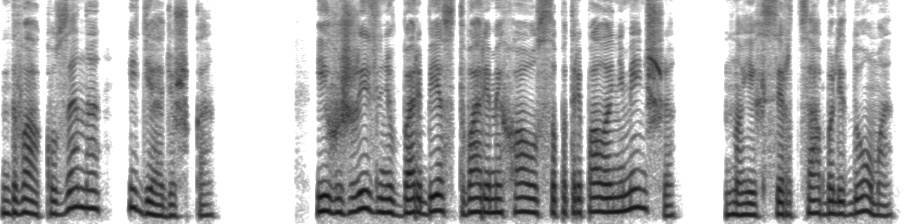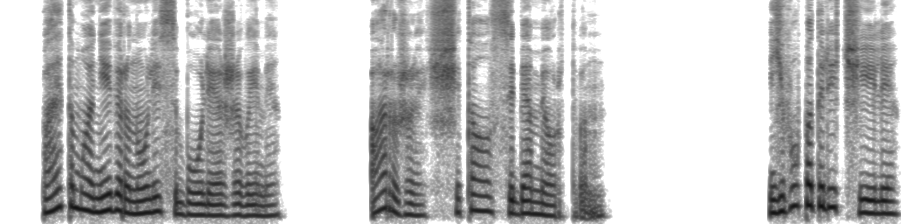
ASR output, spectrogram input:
Два кузена и дядюшка. Их жизнь в борьбе с тварями хаоса потрепала не меньше, но их сердца были дома, поэтому они вернулись более живыми. Арже считал себя мертвым. Его подлечили,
